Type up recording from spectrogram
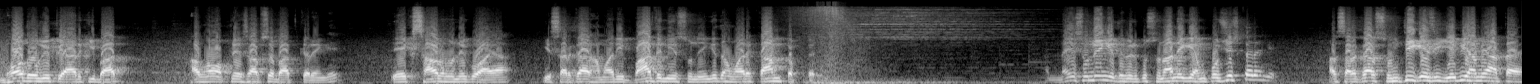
बहुत होगी प्यार की बात। अब हम अपने हिसाब से बात करेंगे। एक साल होने को आया। ये सरकार हमारी बात नहीं सुनेंगे तो हमारे काम कब करेंगे? नहीं सुनेंगे तो फिर कुछ सुनाने की हम कोशिश करेंगे। अब सरकार सुनती कैसी, ये भी हमें आता है।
